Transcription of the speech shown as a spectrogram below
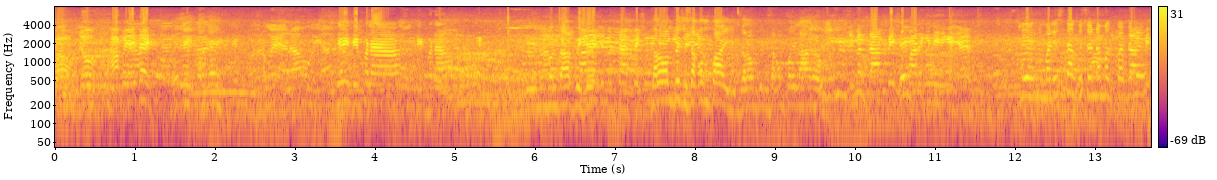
Oh, yo, ako yan day. Hindi, kargay. Hindi, hindi pa na, hindi pa na. Hindi naman tapis. Dalawang bigis sa kumpay. Dalawang bigis sa kumpay lang. Limandang pesos parang hinihinga yan. Ayun, umalis na, gusto na magpabili.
